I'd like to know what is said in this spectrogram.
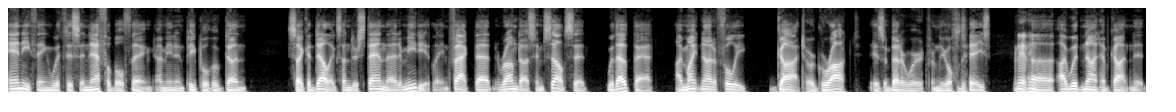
anything with this ineffable thing. I mean, and people who've done psychedelics understand that immediately. In fact, that Ram Dass himself said, without that, I might not have fully got or grokked is a better word from the old days. Mhm. Uh, I would not have gotten it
